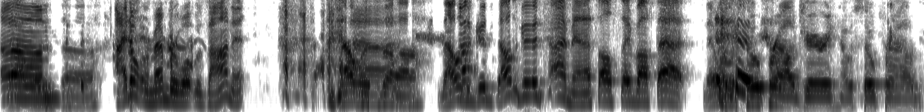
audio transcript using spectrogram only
that um, was, uh, I don't remember what was on it. that was uh, that was a good that was a good time, man. That's all I'll say about that. That I was was so proud, Jerry. I was so proud.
